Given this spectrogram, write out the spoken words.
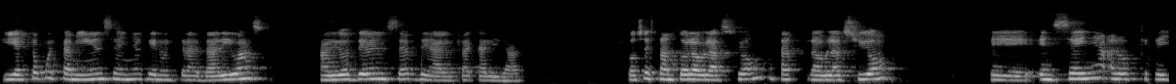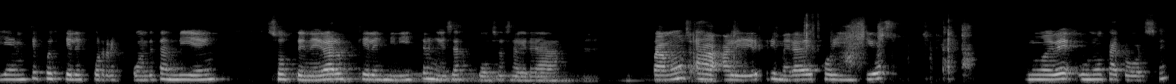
Y esto pues también enseña que nuestras dádivas a Dios deben ser de alta calidad. Entonces, tanto la oblación, la oblación eh, enseña a los creyentes pues que les corresponde también sostener a los que les ministran esas cosas sagradas. Vamos a, leer primera de Corintios 9, 1, 14.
